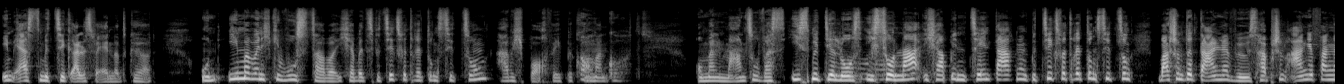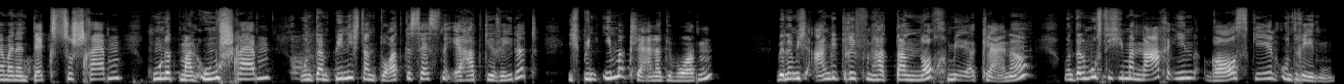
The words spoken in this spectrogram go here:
im ersten Bezirk alles verändert gehört. Und immer wenn ich gewusst habe, ich habe jetzt Bezirksvertretungssitzung, habe ich Bauchweh bekommen. Oh Gott. Und mein Mann so, was ist mit dir los? Ich so, na, ich habe in zehn Tagen Bezirksvertretungssitzung, war schon total nervös, habe schon angefangen, meinen Text zu schreiben, hundertmal umschreiben und dann bin ich dann dort gesessen, er hat geredet, ich bin immer kleiner geworden, wenn er mich angegriffen hat, dann noch mehr kleiner und dann musste ich immer nach ihm rausgehen und reden,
